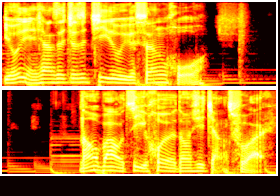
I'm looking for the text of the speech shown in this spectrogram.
有点像是就是记录一个生活，然后把我自己会的东西讲出来，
